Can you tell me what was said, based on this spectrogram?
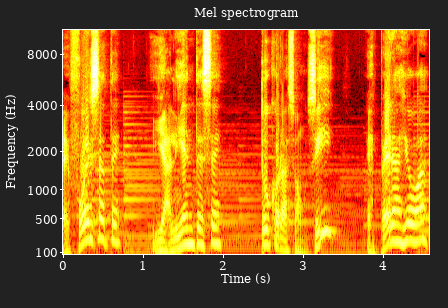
esfuérzate y aliéntese tu corazón. Sí, espera a Jehová.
